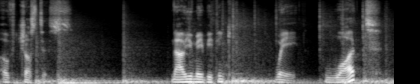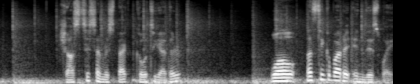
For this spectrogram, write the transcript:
of justice. Now you may be thinking, wait, what? Justice and respect go together? Well, let's think about it in this way.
